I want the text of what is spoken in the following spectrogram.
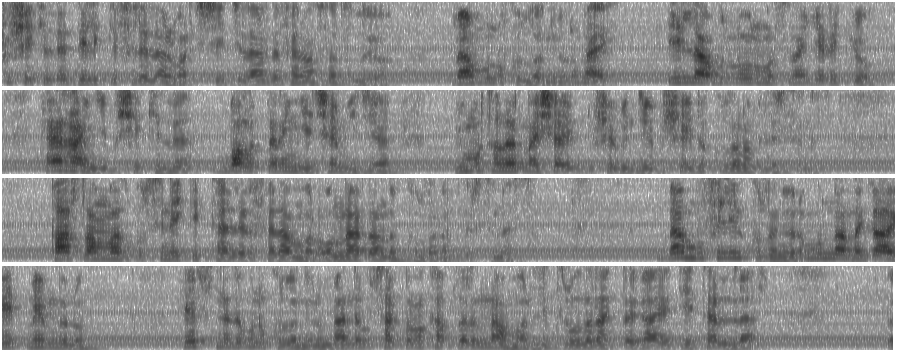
Şu şekilde delikli fileler var. Çiçekçilerde falan satılıyor. Ben bunu kullanıyorum. Ha, illa bunun olmasına gerek yok. Herhangi bir şekilde balıkların geçemeyeceği, yumurtaların aşağıya düşebileceği bir şey de kullanabilirsiniz. Paslanmaz bu sineklik telleri falan var. Onlardan da kullanabilirsiniz. Ben bu fileyi kullanıyorum. Bundan da gayet memnunum. Hepsinde de bunu kullanıyorum. Bende bu saklama kaplarından var. Litre olarak da gayet yeterliler. Ee,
